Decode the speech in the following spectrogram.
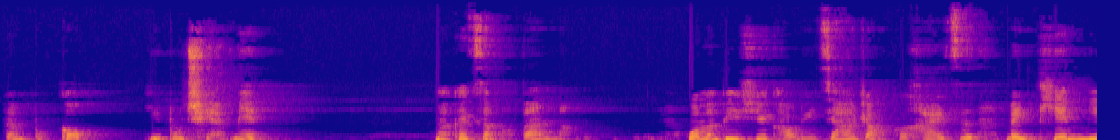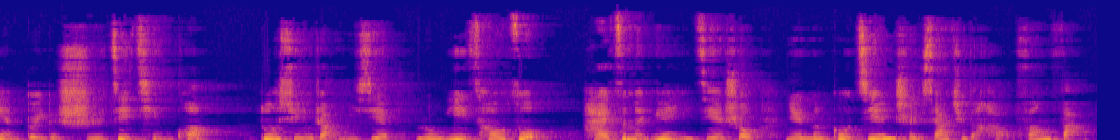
但不够，也不全面。那该怎么办呢？我们必须考虑家长和孩子每天面对的实际情况。多寻找一些容易操作、孩子们愿意接受、也能够坚持下去的好方法，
